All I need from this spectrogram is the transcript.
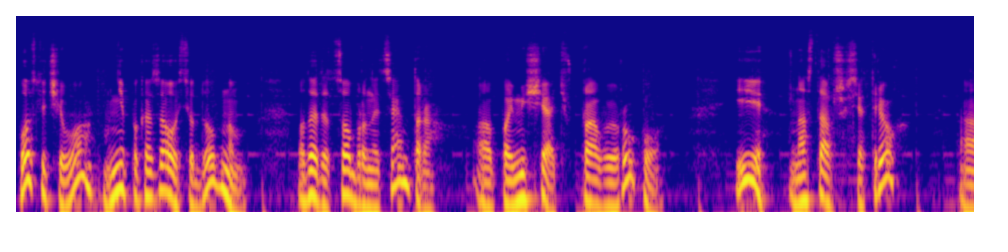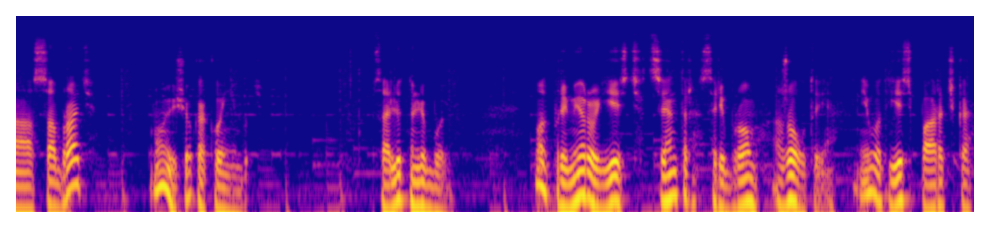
После чего мне показалось удобным вот этот собранный центр а, помещать в правую руку и на оставшихся трех а, собрать, ну, еще какой-нибудь. Абсолютно любой. Вот, к примеру, есть центр с ребром желтые. И вот есть парочка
